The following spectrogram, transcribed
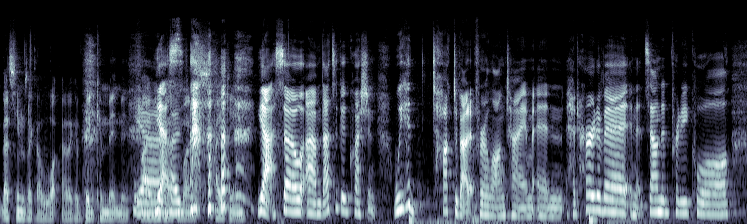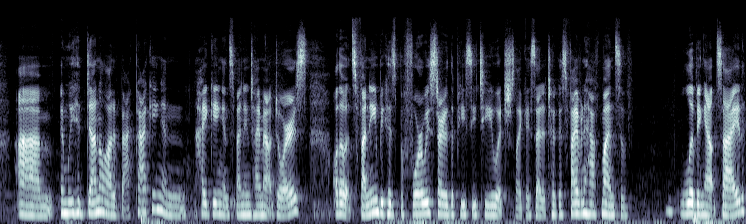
that seems like a lot, like a big commitment. Yeah. Five and a half Yes. months hiking. Yeah, so um, that's a good question. We had talked about it for a long time and had heard of it, and it sounded pretty cool. Um, and we had done a lot of backpacking and hiking and spending time outdoors. Although it's funny because before we started the PCT, which, like I said, it took us five and a half months of living outside.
